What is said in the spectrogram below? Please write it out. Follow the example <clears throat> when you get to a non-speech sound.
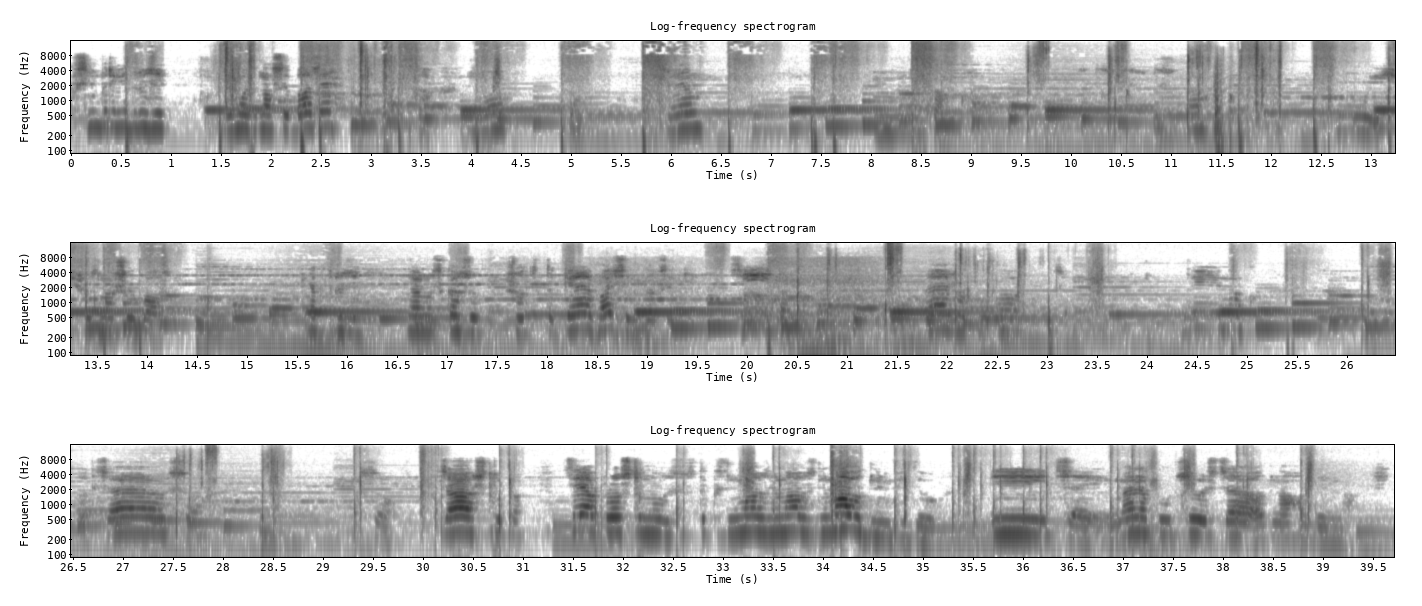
Так, всім привіт, друзі. Йдемо до нашої бази. Так, йдемо. Жим. Так. Ой, що з нашою базою? Так, друзі, я вам скажу, що це таке. Бачите, де всякі ці там вежа була, Ця штука. Це я просто ну, так знімав, знімав, знімав одним відео. І це. В мене вийшло одна година.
